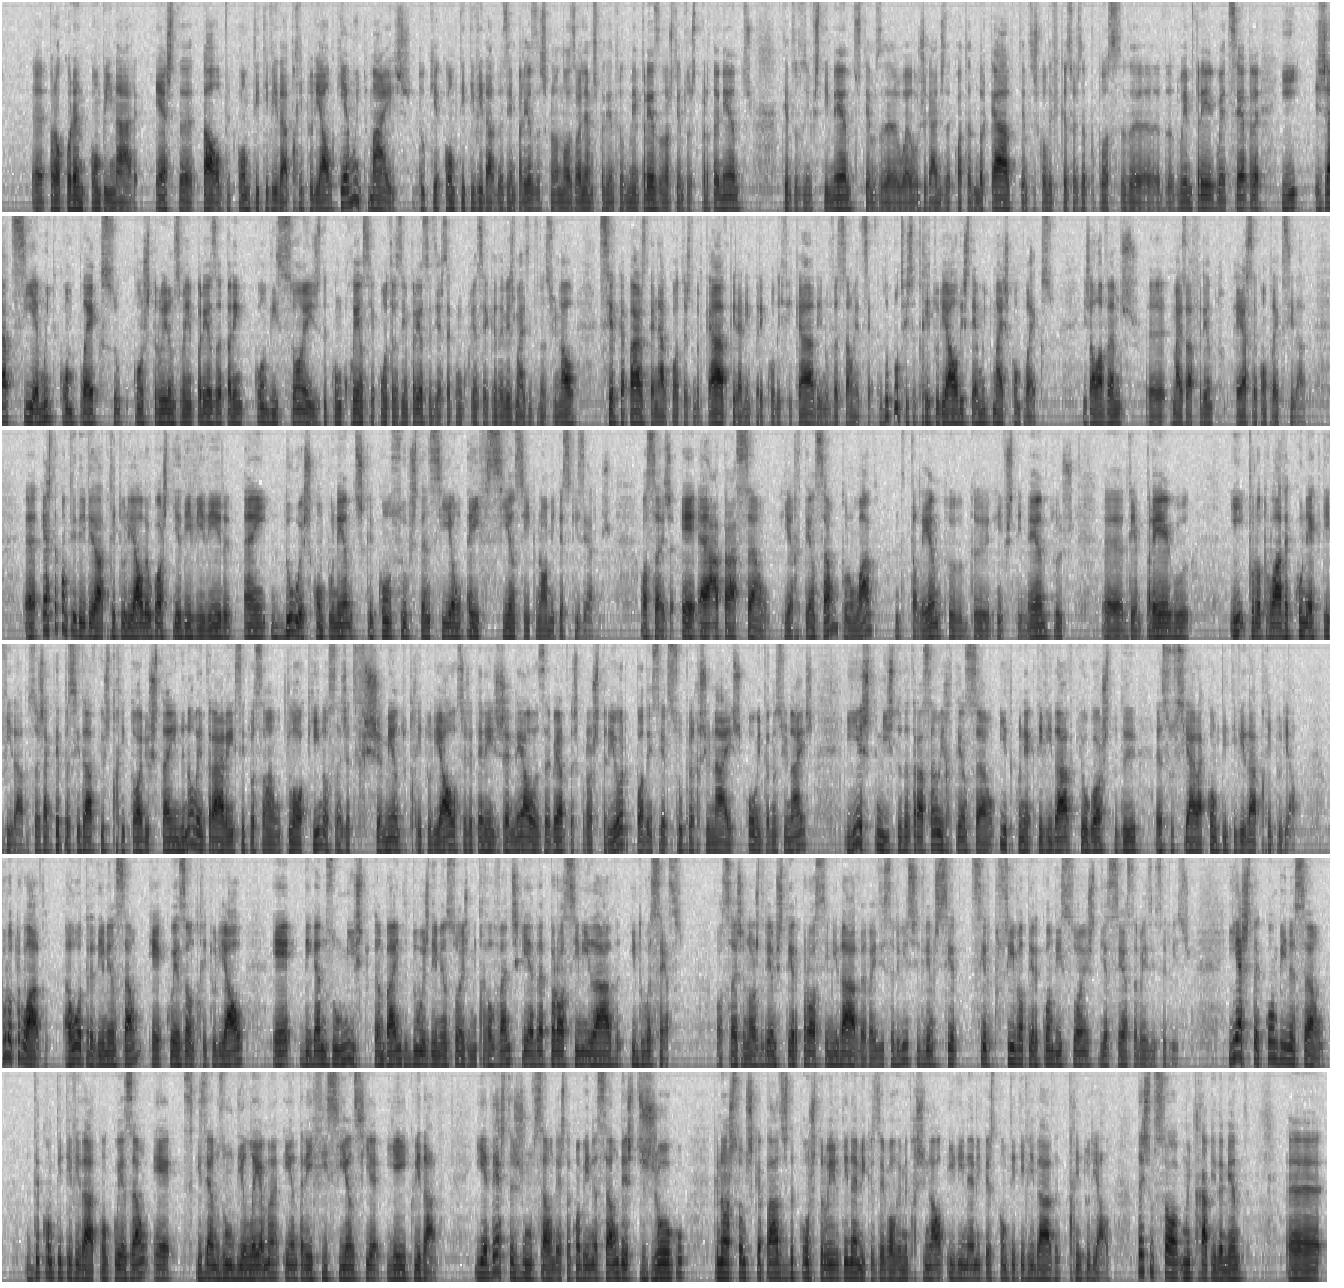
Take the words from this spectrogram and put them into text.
procurando combinar esta tal de competitividade territorial, que é muito mais do que a competitividade das empresas. Quando nós olhamos para dentro de uma empresa, nós temos os departamentos, temos os investimentos, temos a, os ganhos da cota de mercado, temos as qualificações da população, de, de, do emprego, etc. E já de si é muito complexo construirmos uma empresa para, em condições de concorrência com outras empresas, e esta concorrência é cada vez mais internacional, ser capaz de ganhar cotas de mercado, criar emprego qualificado, inovação, etc. Do ponto de vista territorial, isto é muito mais complexo e já lá vamos uh, mais à frente a essa complexidade. Uh, esta competitividade territorial eu gosto de a dividir em duas componentes que consubstanciam a eficiência económica, se quisermos. Ou seja, é a atração e a retenção, por um lado, de talento, de investimentos, uh, de emprego, e, por outro lado, a conectividade, ou seja, a capacidade que os territórios têm de não entrar em situação de lock-in, ou seja, de fechamento territorial, ou seja, terem janelas abertas para o exterior, que podem ser suprarregionais ou internacionais, e este misto de atração e retenção e de conectividade que eu gosto de associar à competitividade territorial. Por outro lado, a outra dimensão é a coesão territorial, é, digamos, um misto também de duas dimensões muito relevantes, que é a da proximidade e do acesso. Ou seja, nós devemos ter proximidade a bens e serviços e devemos ser, ser possível ter condições de acesso a bens e serviços. E esta combinação de competitividade com coesão é, se quisermos, um dilema entre a eficiência e a equidade. E é desta junção, desta combinação, deste jogo, que nós somos capazes de construir dinâmicas de desenvolvimento regional e dinâmicas de competitividade territorial. Deixe-me só, muito rapidamente, uh,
